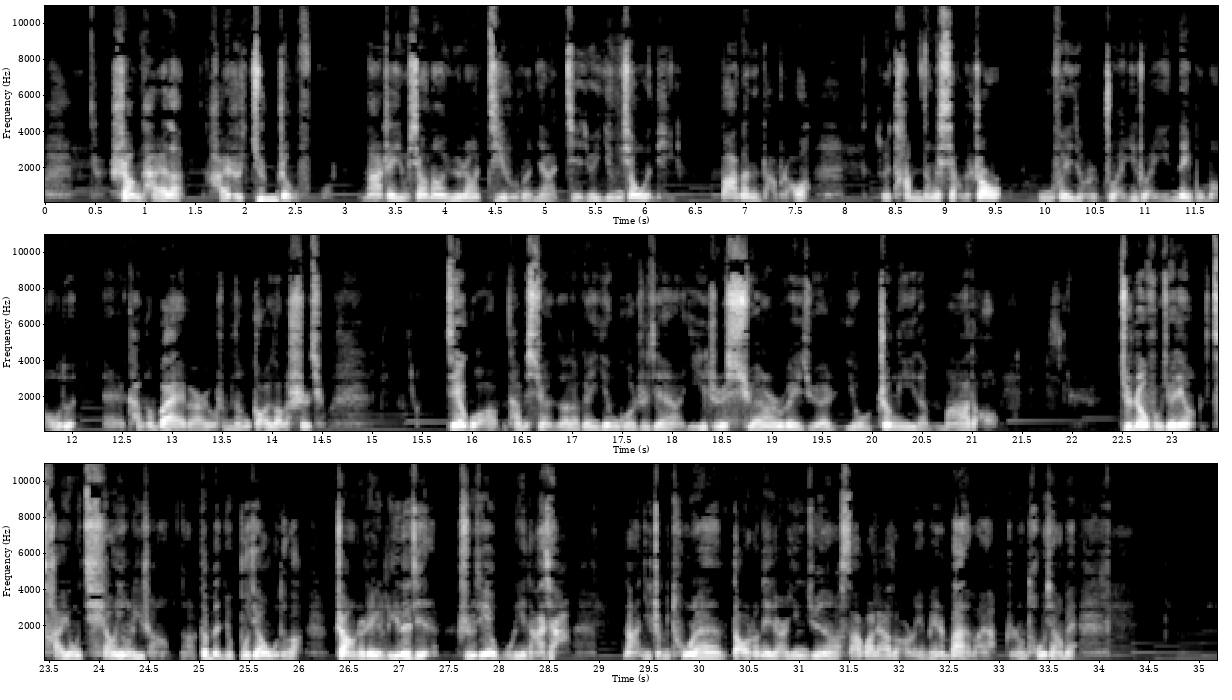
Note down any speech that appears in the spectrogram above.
上台的还是军政府，那这就相当于让技术专家解决营销问题，八竿子打不着啊。所以他们能想的招无非就是转移转移内部矛盾，哎，看看外边有什么能搞一搞的事情。结果他们选择了跟英国之间啊一直悬而未决、有争议的马岛。军政府决定采用强硬立场啊，根本就不讲武德，仗着这个离得近，直接武力拿下。那你这么突然，岛上那点英军啊，仨瓜俩枣的，也没什么办法呀，只能投降呗。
